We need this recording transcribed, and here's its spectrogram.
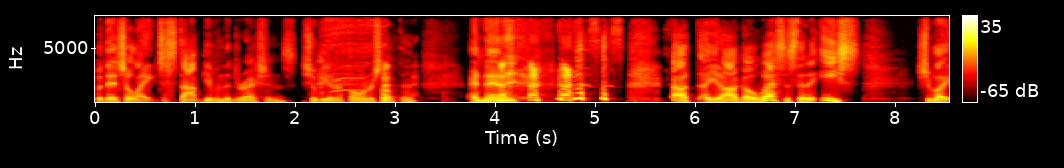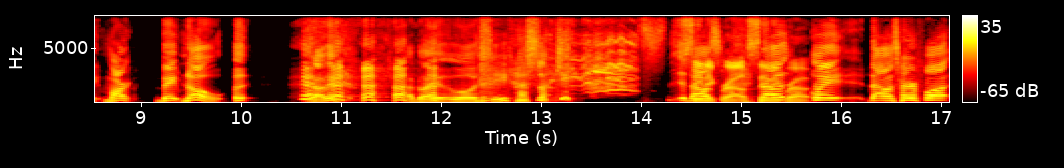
but then she'll like just stop giving the directions. She'll be on her phone or something. And then I'll you know, I'll go west instead of east. She'll be like, Mark, babe, no. You know I mean? I'd be like, well, see, that's like scenic was- route, that scenic was- route. Wait, that was her fault.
